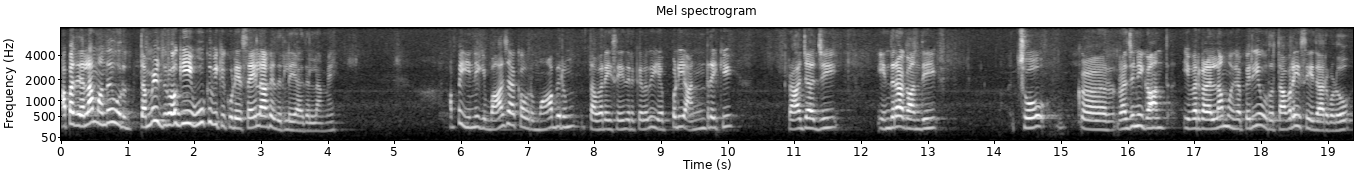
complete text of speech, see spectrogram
அப்போ இதெல்லாம் வந்து ஒரு தமிழ் துரோகியை ஊக்குவிக்கக்கூடிய செயலாக இது இல்லையா இதெல்லாமே? அப்போ இன்னைக்கு பாஜக ஒரு மாபெரும் தவறை செய்திருக்கிறது. எப்படி அன்றைக்கு ராஜாஜி இந்திரா காந்தி சோ க- ரஜினிகாந்த் இவர்களெல்லாம் மிகப்பெரிய ஒரு தவறை செய்தார்களோ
